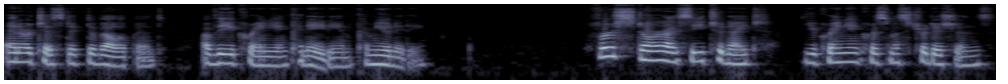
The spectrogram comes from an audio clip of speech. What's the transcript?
and artistic development of the Ukrainian Canadian community. First Star I See Tonight Ukrainian Christmas Traditions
